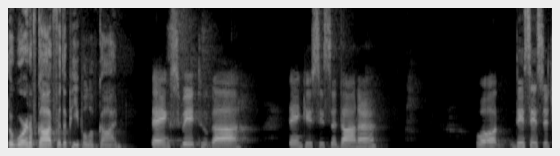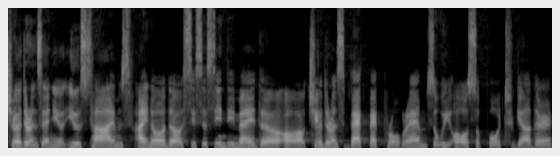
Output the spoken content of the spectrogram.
The word of God for the people of God. Thanks be to God. Thank you, Sister Donna. Well, this is the children's and youth times. I know the Sister Cindy made the uh, children's backpack program, so we all support together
